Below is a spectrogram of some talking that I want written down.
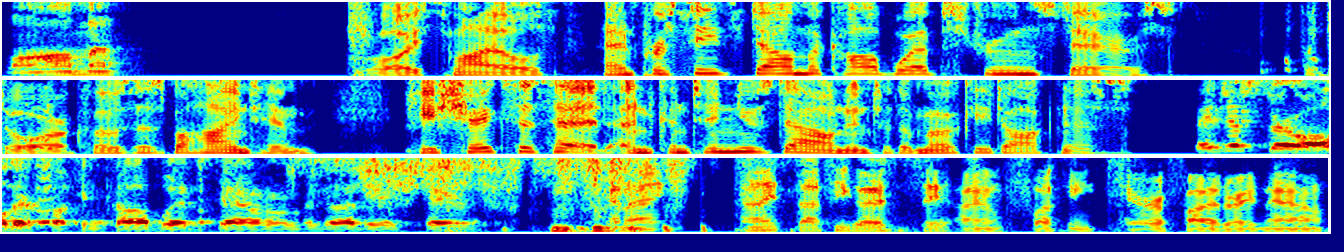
Mama. Roy smiles and proceeds down the cobweb strewn stairs. The door closes behind him. He shakes his head and continues down into the murky darkness. They just throw all their fucking cobwebs down on the goddamn stairs. Can I can I stop you guys and say I am fucking terrified right now?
